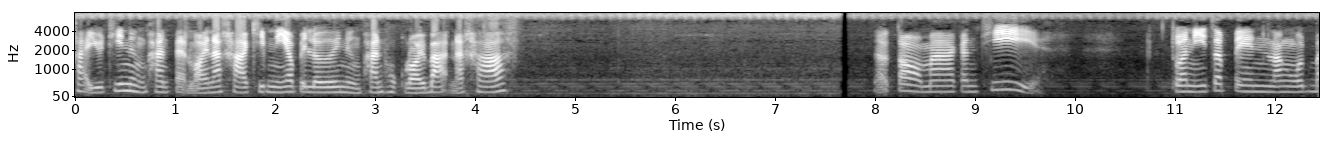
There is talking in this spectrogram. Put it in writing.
ขายอยู่ที่หนึ่งพันแปดร้อยนะคะ คลิปนี้เอาไปเลยหนึ่งพันหกร้อยบาทนะคะ แล้วต่อมากันที่ ตัวนี้จะเป็นลังงดใบ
